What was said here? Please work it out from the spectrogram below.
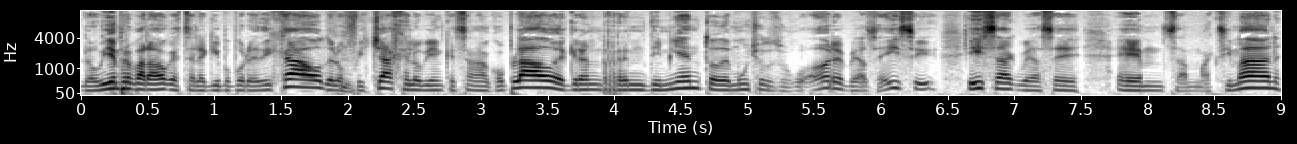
lo bien preparado que está el equipo por Eddie Howe, de los fichajes, lo bien que se han acoplado, el gran rendimiento de muchos de sus jugadores, véase Isaac, véase eh, San Maximán,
